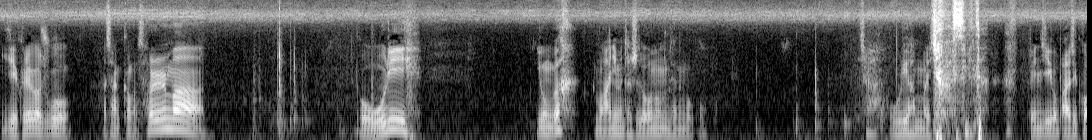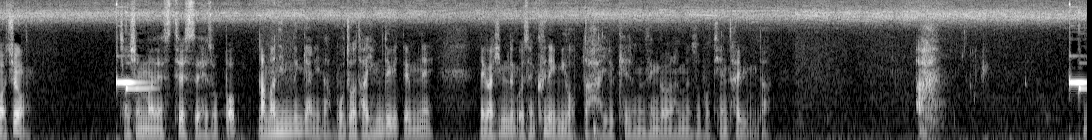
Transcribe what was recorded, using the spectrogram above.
이게 그래가지고 아 잠깐만 설마 이거 오리 이건가? 뭐 아니면 다시 넣어놓으면 되는 거고. 자, 오리 한 마리 잡았습니다. 왠지 이거 맞을 것 같죠? 자신만의 스트레스 해소법. 나만 힘든 게 아니다. 모두가 다 힘들기 때문에 내가 힘든 것엔 큰 의미가 없다. 이렇게 저는 생각을 하면서 버티는 타입입니다. 아. 네,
